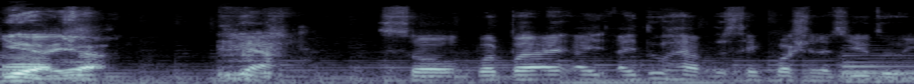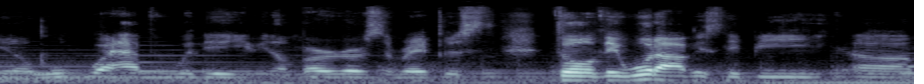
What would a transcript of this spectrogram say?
Yeah, um, yeah, yeah. So, but but I, I do have the same question as you do. You know, what happened with the you know murderers, the rapists? Though they would obviously be um,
